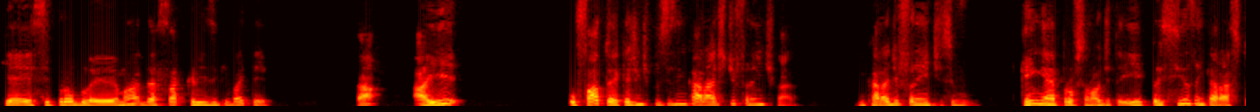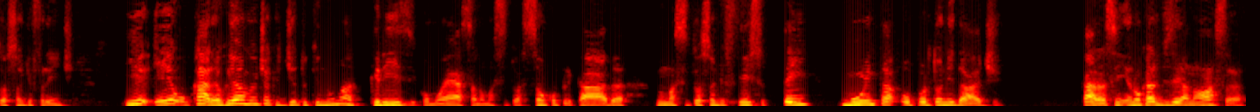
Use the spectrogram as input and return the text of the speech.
que é esse problema dessa crise que vai ter, tá? Aí, o fato é que a gente precisa encarar isso de frente, cara. Encarar de frente. Se, quem é profissional de TI precisa encarar a situação de frente. E eu, cara, eu realmente acredito que numa crise como essa, numa situação complicada, numa situação difícil, tem muita oportunidade. Cara, assim, eu não quero dizer a nossa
